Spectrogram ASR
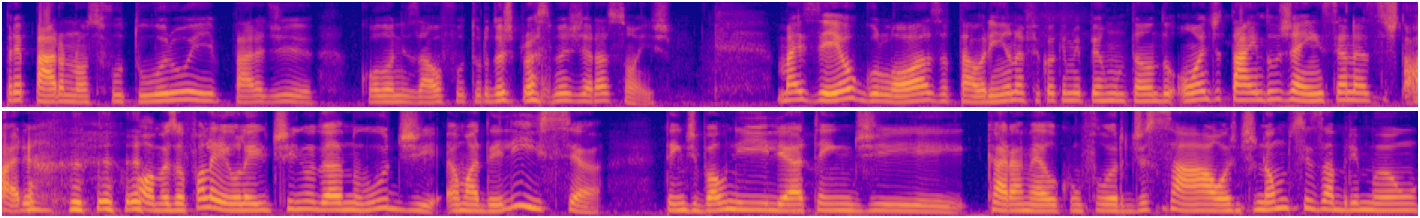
prepara o nosso futuro e para de colonizar o futuro das próximas gerações. Mas eu, gulosa, taurina, fico aqui me perguntando onde está a indulgência nessa história. Ó, oh, mas eu falei, o leitinho da Nude é uma delícia. Tem de baunilha, tem de caramelo com flor de sal. A gente não precisa abrir mão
